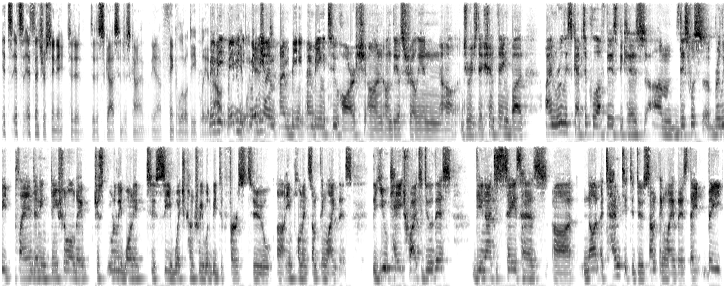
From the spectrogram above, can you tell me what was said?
it's it's it's interesting to, to to discuss and just kind of you know think a little deeply about maybe maybe maybe I'm I'm being I'm being too harsh on on the Australian uh, jurisdiction thing, but I'm really skeptical of this because um, this was really planned and intentional. They just really wanted to see which country would be the first to uh, implement something like this. The UK tried to do this. The United States has uh, not attempted to do something like this. They they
